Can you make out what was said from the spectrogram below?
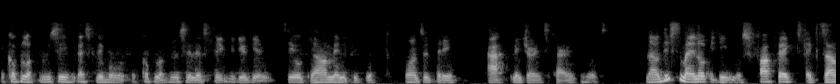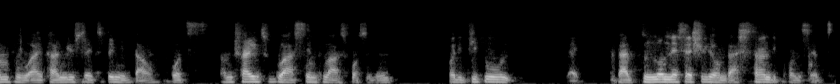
a couple of people say let's play ball, a couple of people say let's play video game. Say, okay, how many people? One, two, three. Ah, majority carries the vote. Now, this might not be the most perfect example I can use to explain it now, but I'm trying to go as simple as possible for the people like, that do not necessarily understand the concept,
